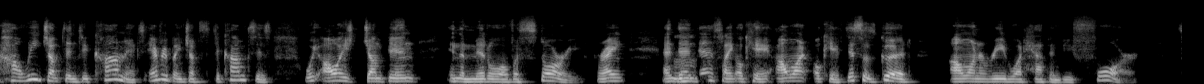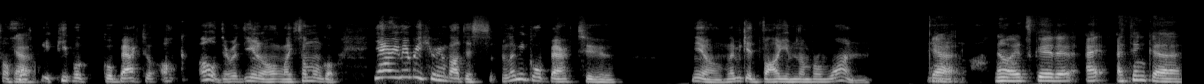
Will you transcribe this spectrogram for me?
how we jumped into comics, everybody jumps into comics is we always jump in in the middle of a story, right? And then, then it's like, okay, I want okay, if this is good, I want to read what happened before. So Yeah. hopefully people go back to oh oh there was you know like someone go yeah I remember hearing about this. Let me go back to you know let me get volume number one. yeah no it's good Uh, i i think uh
